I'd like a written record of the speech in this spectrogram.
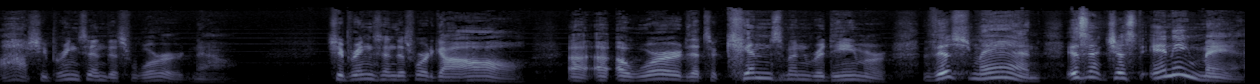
Ah, she brings in this word now. She brings in this word, Gaal, uh, a, a word that's a kinsman redeemer. This man isn't just any man.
